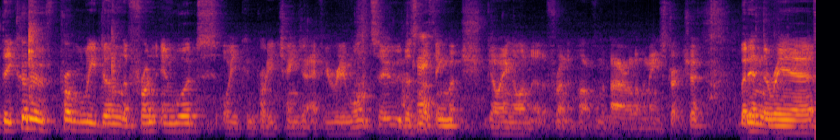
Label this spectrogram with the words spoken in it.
they could have probably done the front in wood, or you can probably change that if you really want to. There's Okay. nothing much going on at the front apart from the barrel and the main structure. But in the rear,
